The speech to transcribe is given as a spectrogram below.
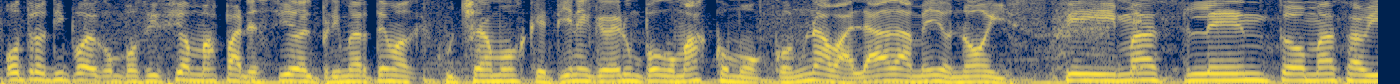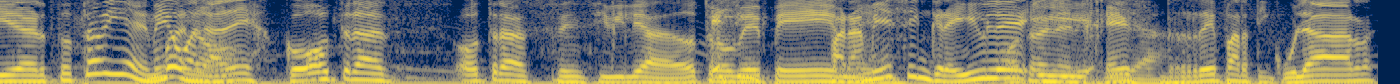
otro tipo de composición más parecido al primer tema que escuchamos, que tiene que ver un poco más como con una balada medio noise. Sí, más lento, más abierto. Está bien, Medio bueno. baladesco. Otras, otras sensibilidades, otro Es BPM. Para mí es increíble Otra y energía. es re particular.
